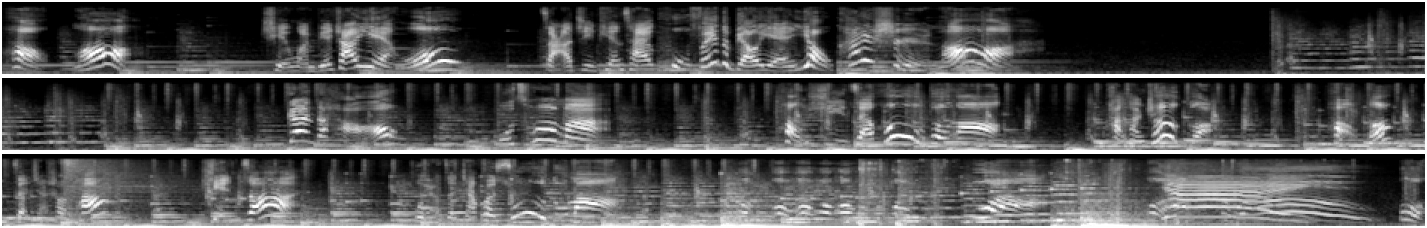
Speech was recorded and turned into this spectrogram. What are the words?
好了，千万别眨眼哦！杂技天才酷飞的表演要开始了。干得好，不错嘛！后续在后头呢，看看这个，好了，再加上它，现在我要再加快速度了！哦哦哦哦哦哦！哇！耶！哦，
